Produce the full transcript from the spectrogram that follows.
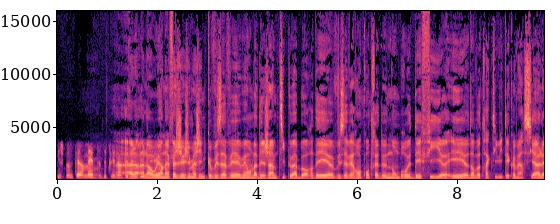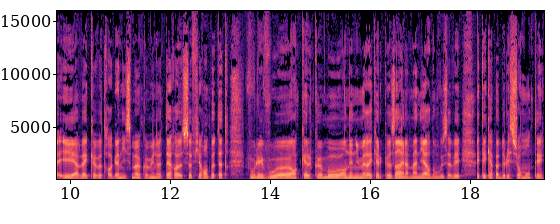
si je peux me permettre de plaisanter. Alors, alors oui, en effet, j'imagine que vous avez, mais on l'a déjà un petit peu abordé, vous avez rencontré de nombreux défis et dans votre activité commerciale et avec votre organisme communautaire. Euh, Sophie peut-être voulez-vous euh, en quelques mots en énumérer quelques-uns et la manière dont vous avez été capable de les surmonter?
